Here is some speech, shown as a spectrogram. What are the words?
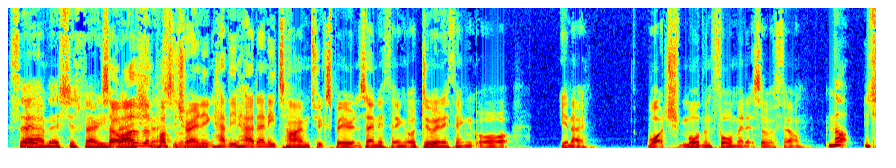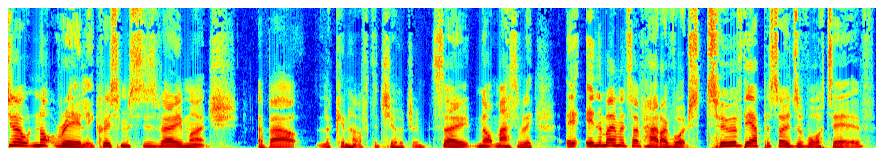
So Um, it's just very. So, very other than potty training, have you had any time to experience anything or do anything or, you know, watch more than four minutes of a film? Not, you know, not really. Christmas is very much about looking after children. So not massively. In the moments I've had, I've watched two of the episodes of What If,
